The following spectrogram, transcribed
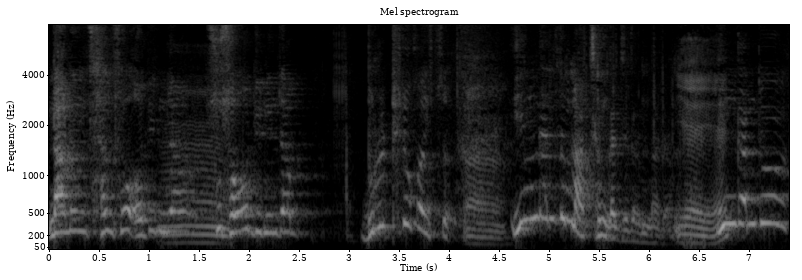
나는 산소 어딨냐, 수소 어딨냐 물을 필요가 있어. 아. 인간도 마찬가지란 말이야. 예, 예. 인간도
